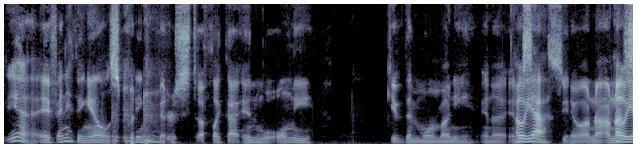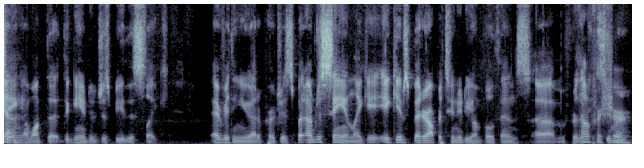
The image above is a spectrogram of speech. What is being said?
yeah, if anything else, putting better stuff like that in will only give them more money in a in Oh, a yeah. sense. You know, I'm not I'm Oh, not yeah. saying I want the, the game to just be this like everything you got to purchase. But I'm just saying, like, it, it gives better opportunity on both ends um, for the Oh, for sure.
